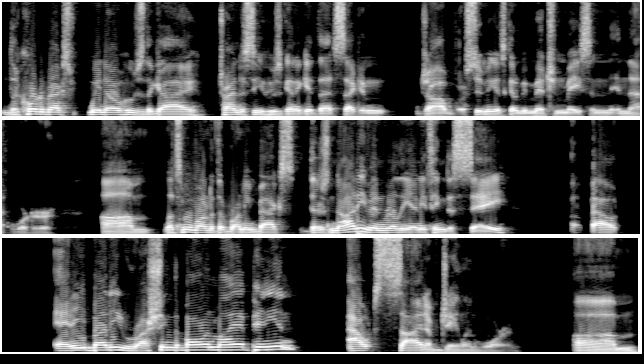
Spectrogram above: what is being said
the quarterbacks, we know who's the guy. Trying to see who's going to get that second job, assuming it's going to be Mitch and Mason in that order. Um, let's move on to the running backs. There's not even really anything to say about anybody rushing the ball, in my opinion. outside of Jaylen Warren. Um,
